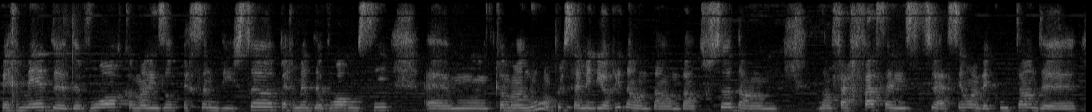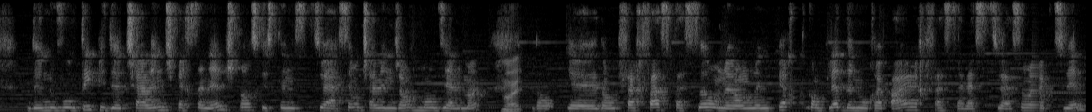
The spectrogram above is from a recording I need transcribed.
permet de, de, voir comment les autres personnes vivent ça, permet de voir aussi euh, comment nous, on peut s'améliorer dans, dans, dans, tout ça, dans, dans, faire face à une situation avec autant de, de nouveautés puis de challenges personnels. Je pense que c'est une situation challengeante mondialement. Ouais. Donc, euh, donc, faire face à ça, on a, on a une perte complète de nos repères face à la situation actuelle.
